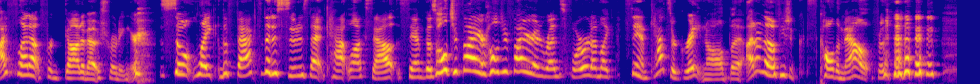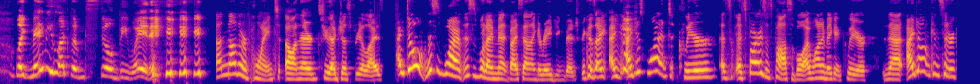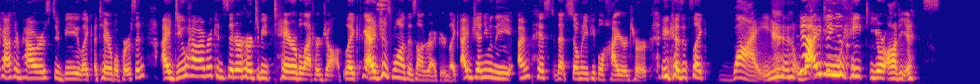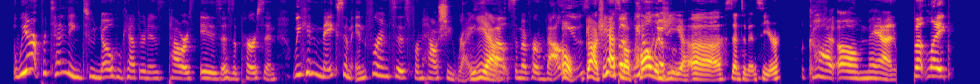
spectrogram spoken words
I flat out forgot about Schrodinger. So, like, the fact that as soon as that cat walks out, Sam goes, Hold your fire, hold your fire, and runs forward, I'm like, Sam, cats are great and all, but I don't know if you should call them out for that. like, maybe let them still be waiting. Another point on there too I just realized. I don't this is why this is what I meant by sounding like a raging bitch, because I, I, I just want it clear as as far as it's possible, I want to make it clear that I don't consider Katharyn Powers to be like a terrible person. I do, however, consider her to be terrible at her job. Like I just want this on record. Like I genuinely I'm pissed that so many people hired her because it's like why? why do you is- hate your audience? we aren't pretending to know who Catherine is Powers is as a person. We can make some inferences from how she writes Yeah. about some of her values. Oh god, she has some apology uh sentiments here. God, oh man. But like,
